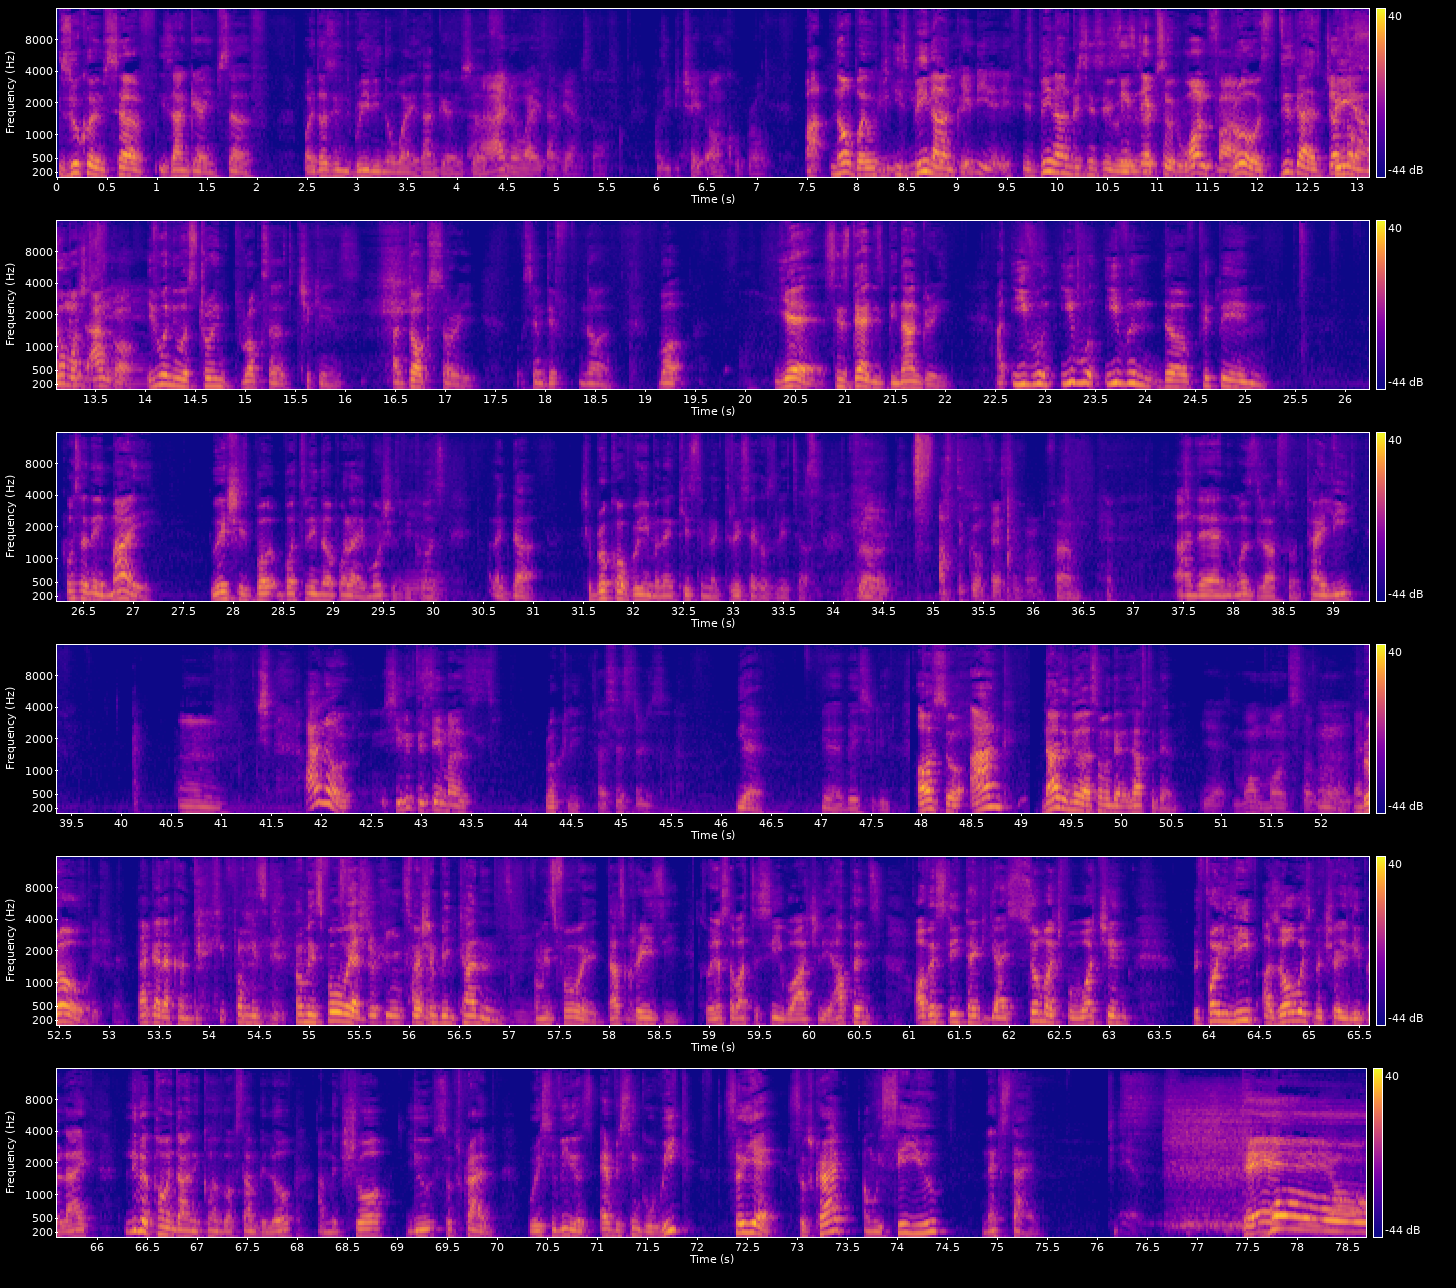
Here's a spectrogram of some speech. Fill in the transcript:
Zuko himself is angry at himself, but he doesn't really know why he's angry at himself. I know why he's angry at himself. Because he betrayed Uncle, bro. But no, but he's He'd been angry. idiot he- He's been angry since he was Since like, episode one, fam. Bro, this guy has just been got so angry. much anger. Even when he was throwing rocks at chickens, at dog, sorry, same diff. No, but yeah, since then he's been angry, and even even even the flipping, what's her name, Mai, the way she's bo- bottling up all her emotions because like that, she broke up with him and then kissed him like three seconds later, bro, After confessing, bro. fam. And then what's the last one? Ty Lee. Mm. I don't know. She looked the same as. Rock Lee. Her sisters. Yeah, yeah, basically. Also, Aang, now they know that someone is after them. Yeah, one monster, bro. Mm. That Bro. That guy that can from his from his forehead, Special beam special cannon. beam cannons from his forehead. That's crazy. So we're just about to see what actually happens. Obviously, thank you guys so much for watching. Before you leave, as always, make sure you leave a like, leave a comment down in the comment box down below, and make sure you subscribe. We receive videos every single week. So yeah, subscribe, and we see you next time. Peace. Damn.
